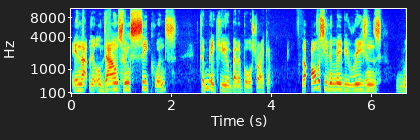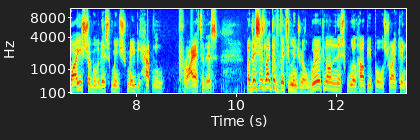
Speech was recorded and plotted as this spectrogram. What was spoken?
in that little downswing sequence to make you a better ball striker. Now, obviously, there may be reasons why you struggle with this, which may be happening prior to this. But this is like a vitamin drill. Working on this will help your ball striking,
